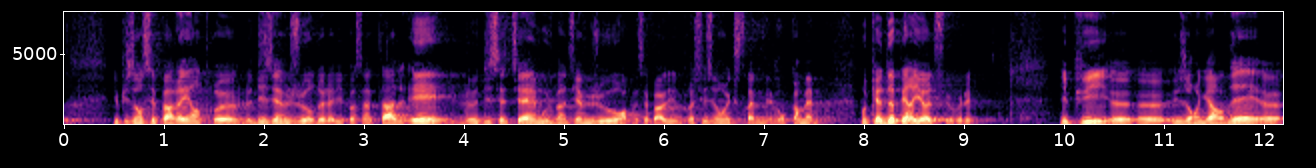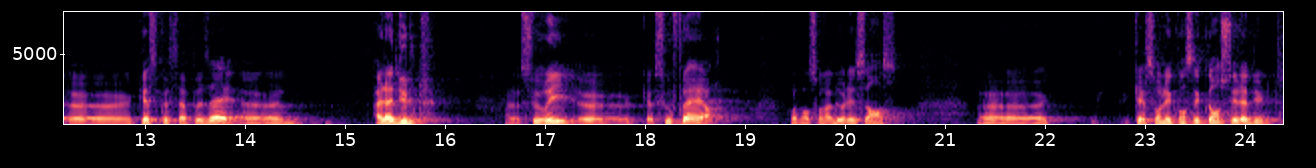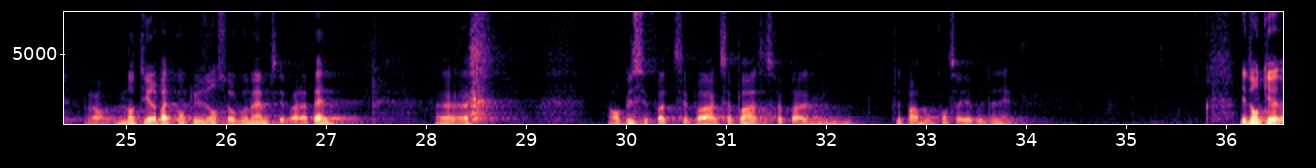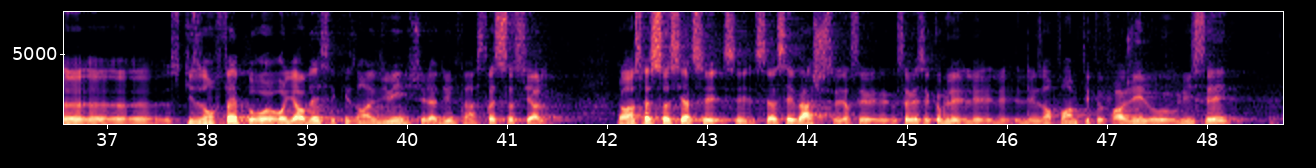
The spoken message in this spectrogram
et puis ils ont séparé entre le 10e jour de la vie postnatale et le 17e ou le 20e jour, enfin c'est pas une précision extrême, mais bon quand même. Donc il y a deux périodes si vous voulez. Et puis ils ont regardé qu'est-ce que ça faisait à l'adulte, à la souris euh, qui a souffert pendant son adolescence, euh, quelles sont les conséquences chez l'adulte? Alors, n'en tirez pas de conclusion sur vous-même, ce n'est pas la peine. Euh, en plus, ce pas, pas, pas, ce serait pas, pas un bon conseil à vous donner. Et donc, ce qu'ils ont fait pour regarder, c'est qu'ils ont induit chez l'adulte un stress social. Alors un stress social, c'est assez vache. C'est-à-dire, vous savez, c'est comme les, enfants un petit peu fragiles au, lycée.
